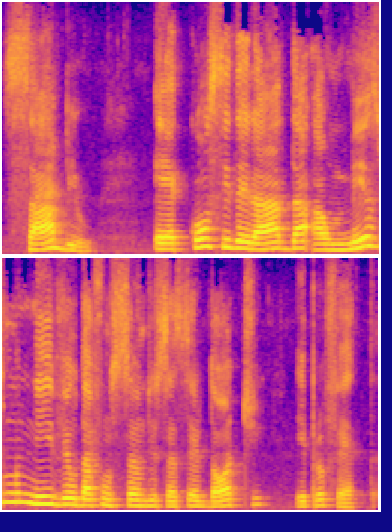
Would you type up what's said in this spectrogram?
sábio é considerada ao mesmo nível da função de sacerdote e profetas.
